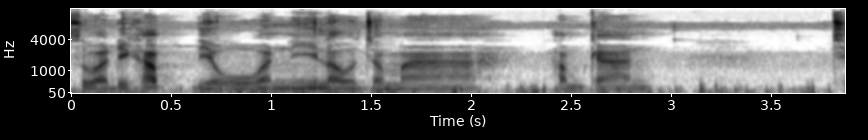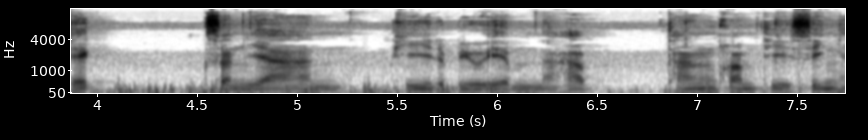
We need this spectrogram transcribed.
สวัสดีครับ เดี๋ยววันนี้เราจะมาทำการเช็คสัญญาณ PWM นะครับ ทั้งความถี่ซิงค์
